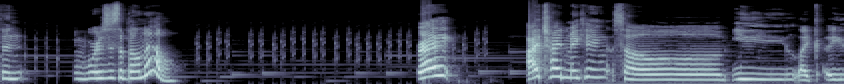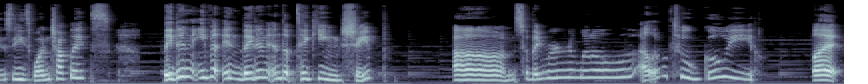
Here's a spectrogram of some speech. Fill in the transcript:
then... where's Isabel now? Right? I tried making some e like these one chocolates. They didn't even they didn't end up taking shape. Um, so they were a little a little too gooey, but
